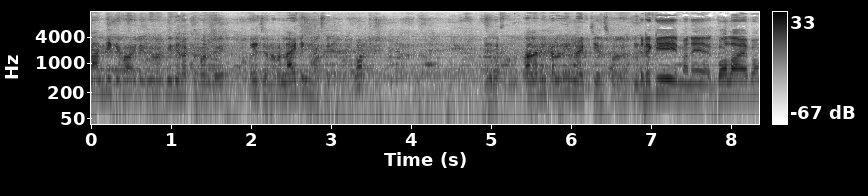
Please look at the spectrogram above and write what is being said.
কান থেকে বা এটা বেঁধে রাখতে পারবে। এর জন্য আবার লাইটিং আছে। কালারিং কালারিং লাইট চেঞ্জ করা যায় এটা কি মানে গলা এবং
